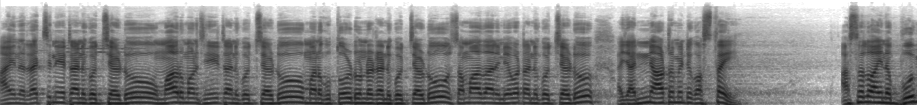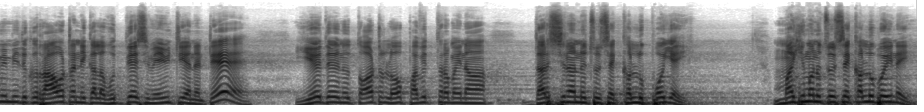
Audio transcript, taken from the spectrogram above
ఆయన రచనీయటానికి వచ్చాడు మారు మనసు నీయటానికి వచ్చాడు మనకు తోడు ఉండటానికి వచ్చాడు సమాధానం ఇవ్వటానికి వచ్చాడు. అవి అన్నీ ఆటోమేటిక్ వస్తాయి. అసలు ఆయన భూమి మీదకు రావటానికి గల ఉద్దేశం ఏమిటి అని అంటే ఏదైనా తోటలో పవిత్రమైన దర్శనాన్ని చూసే కళ్ళు పోయాయి. మహిమను చూసే కళ్ళు పోయినాయి.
